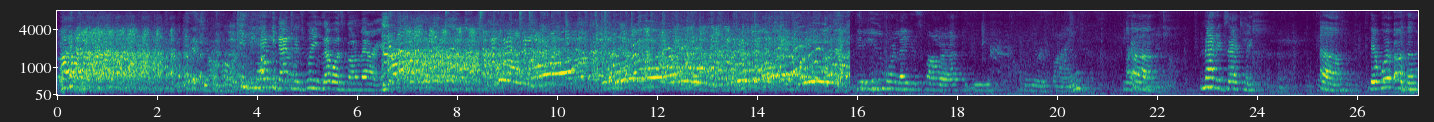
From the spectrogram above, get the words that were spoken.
If he hadn't gotten his wings, I wasn't gonna marry him. Did any more ladies follow after you when you were flying? Uh, Not exactly. Uh, There were other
